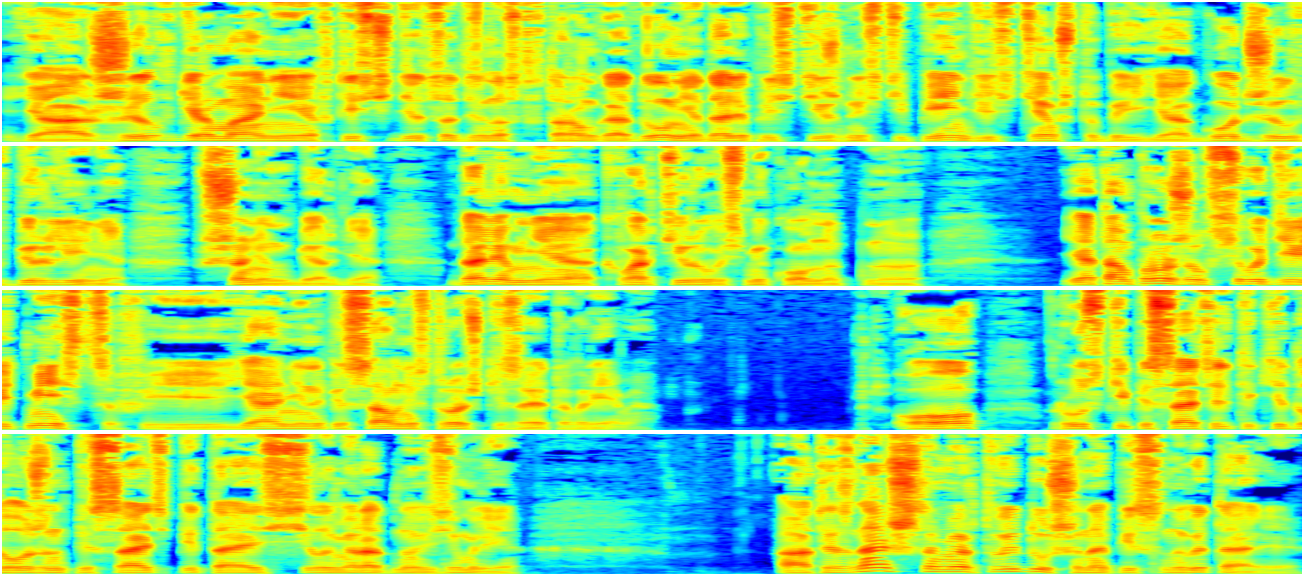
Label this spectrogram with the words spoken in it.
Я жил в Германии в 1992 году, мне дали престижную стипендию с тем, чтобы я год жил в Берлине, в Шоненберге. Дали мне квартиру восьмикомнатную. Я там прожил всего девять месяцев, и я не написал ни строчки за это время. О, русский писатель таки должен писать, питаясь силами родной земли. А ты знаешь, что «Мертвые души» написаны в Италии?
